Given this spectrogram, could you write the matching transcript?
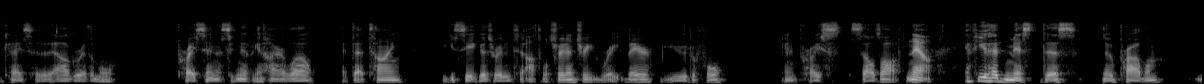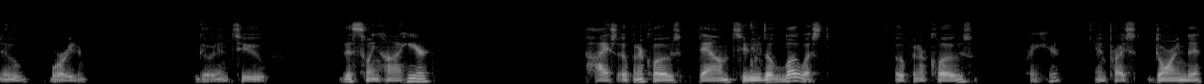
Okay, so the algorithm will price in a significant higher low at that time. You can see it goes right into optimal trade entry right there. Beautiful and price sells off. Now, if you had missed this, no problem, no worry. Go into this swing high here, highest open or close, down to the lowest open or close right here, and price during the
